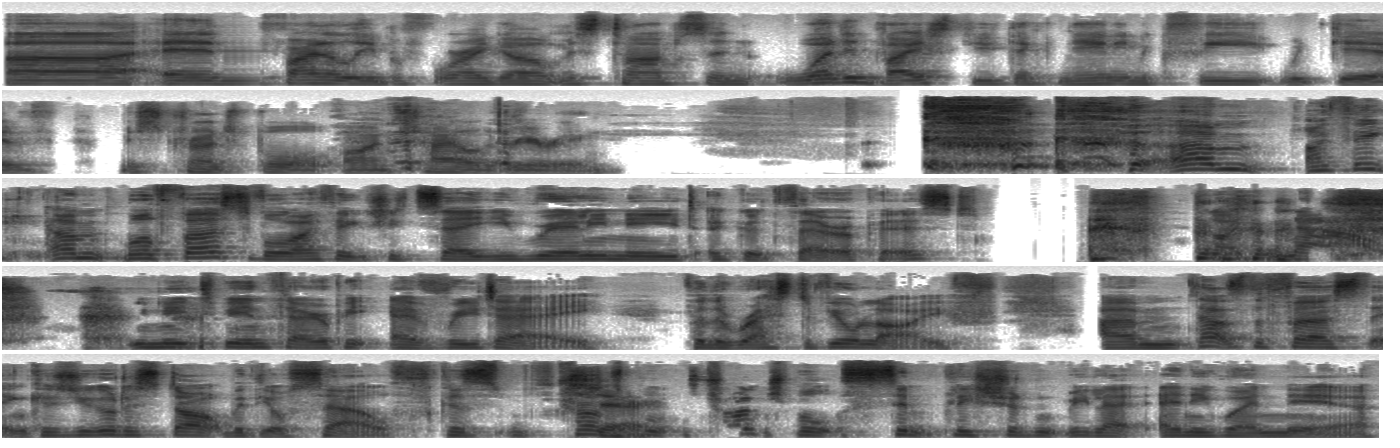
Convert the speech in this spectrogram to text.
Uh, and finally, before I go, Miss Thompson, what advice do you think Nanny McPhee would give Miss Trunchbull on child rearing? um, I think, um, well, first of all, I think she'd say you really need a good therapist. Like now, you need to be in therapy every day for the rest of your life. Um, that's the first thing because you've got to start with yourself because Sure. Trunchbull, Trunchbull simply shouldn't be let anywhere near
